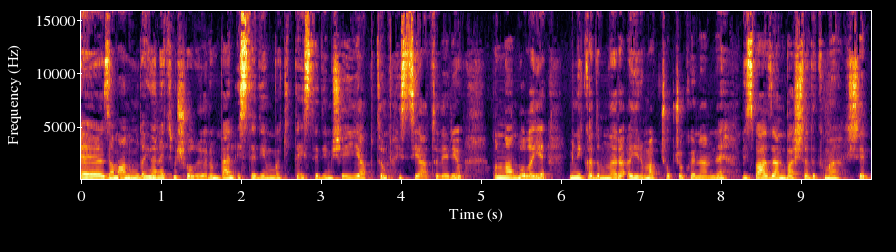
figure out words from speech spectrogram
e, zamanımı da yönetmiş oluyorum. Ben istediğim vakitte istediğim şeyi yaptım hissiyatı veriyor. Bundan dolayı minik adımlara ayırmak çok çok önemli. Biz bazen başladık mı işte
